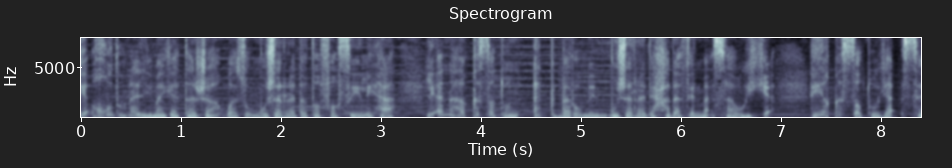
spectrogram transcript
يأخذنا لما يتجاوز مجرد تفاصيلها لأنها قصة أكبر من مجرد حدث مأساوي. هي قصة يأس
